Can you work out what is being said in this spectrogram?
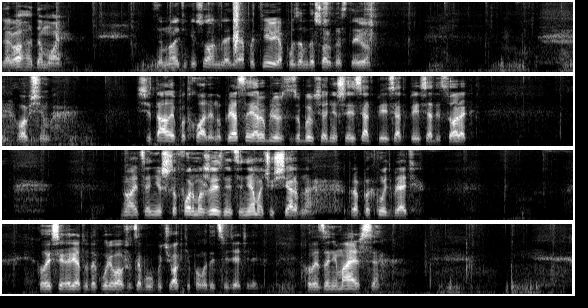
Дорога домой. За мною тільки що, он, блядь, я потею, я пузом до шорт достаю. В общем, считали підходи. Ну, преса я роблю, зробив сьогодні 60, 50, 50 і 40. Ну, а ця нижча форма жизни, це немочь ущербна. Пропихнуть, блядь. Коли сигарету докурював, що це був бичок, типу, водить свідетелей. Коли займаєшся,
